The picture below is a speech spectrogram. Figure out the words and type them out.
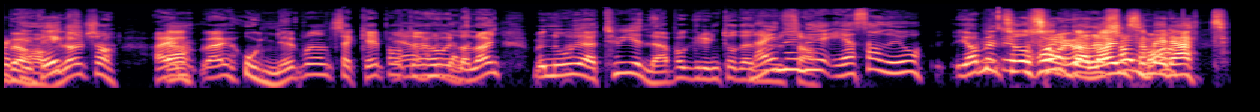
ubehagelig, altså. Jeg er, jeg er 100 sikker på at det er Hordaland, men nå er jeg tviler jeg på grunn av det Nei, du nei, sa. nei, nei, jeg sa det jo. Ja, men Det er så det Hordaland som er rett.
